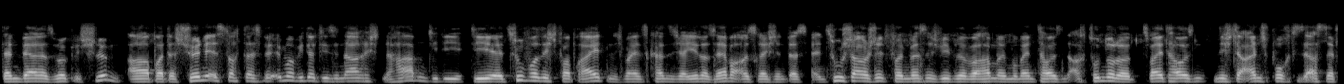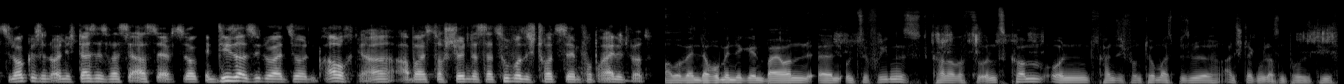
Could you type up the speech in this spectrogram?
dann wäre es wirklich schlimm schlimm. Aber das Schöne ist doch, dass wir immer wieder diese Nachrichten haben, die die, die Zuversicht verbreiten. Ich meine, es kann sich ja jeder selber ausrechnen, dass ein Zuschauerschnitt von, weiß nicht, wie viel wir haben im Moment, 1800 oder 2000, nicht der Anspruch des ersten FC Lok ist und auch nicht das ist, was der erste FC Lok in dieser Situation braucht. Ja, aber es ist doch schön, dass da Zuversicht trotzdem verbreitet wird. Aber wenn der Rummenigge in Bayern äh, unzufrieden ist, kann er doch zu uns kommen und kann sich von Thomas ein bisschen anstecken lassen, positiv.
